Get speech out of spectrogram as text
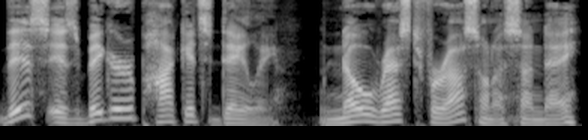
This is Bigger Pockets Daily. No rest for us on a Sunday.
